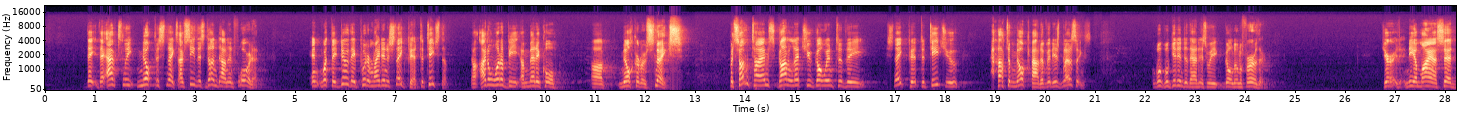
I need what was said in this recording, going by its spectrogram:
they, they actually milk the snakes. I've seen this done down in Florida. And what they do, they put them right in a snake pit to teach them. Now, I don't want to be a medical uh, milker of snakes. But sometimes God will let you go into the snake pit to teach you how to milk out of it his blessings. We'll, we'll get into that as we go a little further. Nehemiah said,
